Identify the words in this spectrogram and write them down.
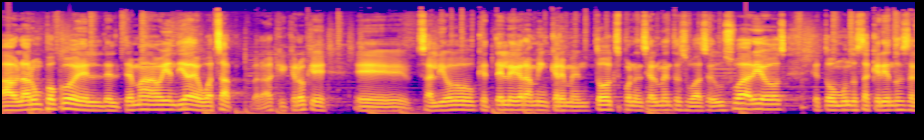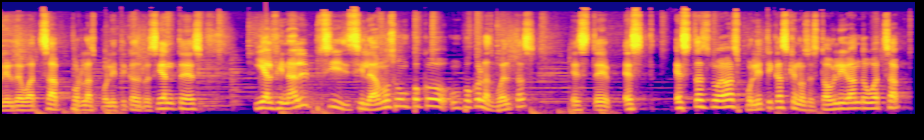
a hablar un poco del, tema de hoy en día de WhatsApp, ¿verdad? que creo que eh, salió que Telegram incrementó exponencialmente su base de usuarios, que todo el mundo está queriendo salir de WhatsApp por las políticas recientes. Y al final, si, si le damos un poco, un poco las vueltas, este, estas nuevas políticas que nos está obligando WhatsApp,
